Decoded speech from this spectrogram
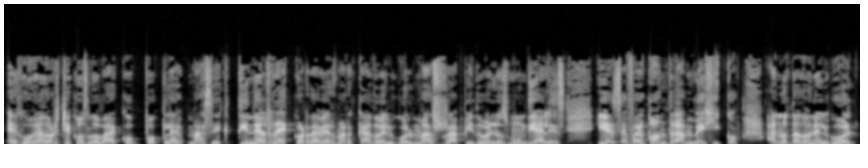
El jugador checoslovaco Pokla Masek tiene el récord de haber marcado el gol más rápido en los mundiales y ese fue contra México, anotado en el gol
